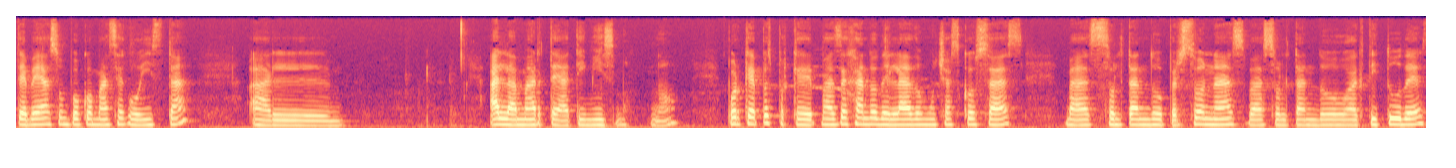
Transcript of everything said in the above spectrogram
Te veas un poco más egoísta al, al amarte a ti mismo, ¿no? ¿Por qué? Pues porque vas dejando de lado muchas cosas, vas soltando personas, vas soltando actitudes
